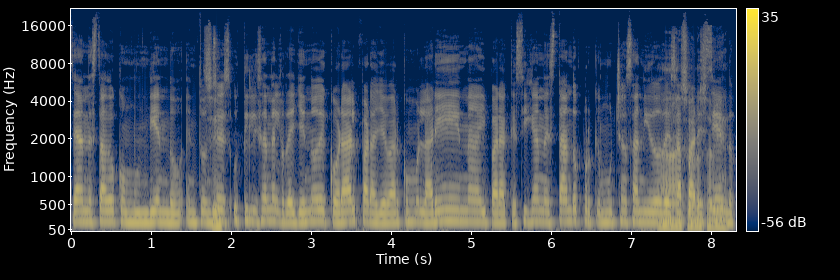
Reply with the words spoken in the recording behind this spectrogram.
se han estado confundiendo, entonces utilizan el relleno de coral para llevar como la arena y para que sigan estando porque muchas han ido ah, desapareciendo.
